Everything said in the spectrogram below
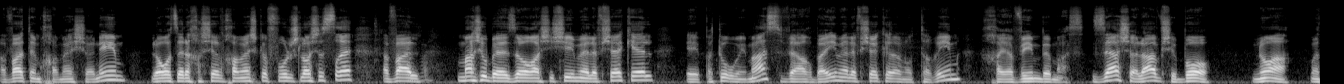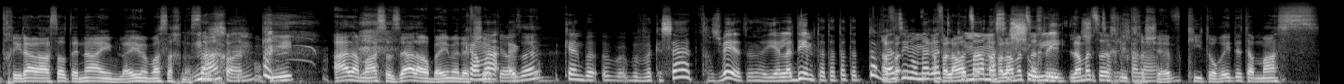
עבדתם חמש שנים, לא רוצה לחשב 5 כפול 13, אבל משהו באזור ה-60 אלף שקל אה, פטור ממס, ו-40 אלף שקל הנותרים חייבים במס. זה השלב שבו נועה מתחילה לעשות עיניים לאי במס הכנסה, נכון. כי על המס הזה, על 40 אלף כמה- שקל הזה, כן, בבקשה, תחשבי, ילדים, טה טה טה טה, אבל- ואז היא אומרת, אבל למה מה צריך- המס אבל השולי. לה- למה צריך להתחשב? כי היא תוריד את המס,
